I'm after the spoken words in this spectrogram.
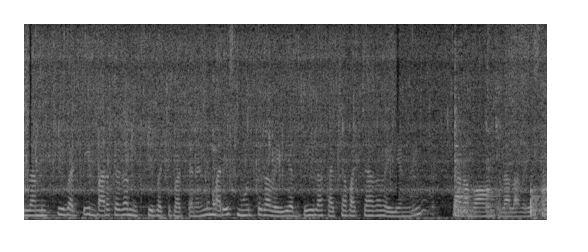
ఇలా మిక్సీ బట్టి బరకగా మిక్సీ బట్టి పట్టానండి. మరీ స్మూత్గా వేయద్దు. ఇలా కచ్చపచ్చాగా వేయండి. చాలా బాగుంటుంది అలా వేసి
